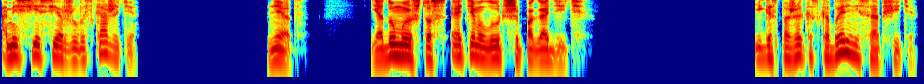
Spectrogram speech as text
А месье Сержу вы скажете? Нет. Я думаю, что с этим лучше погодить. И госпоже Каскабель не сообщите?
